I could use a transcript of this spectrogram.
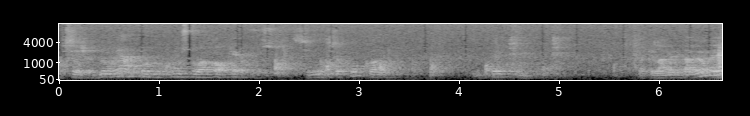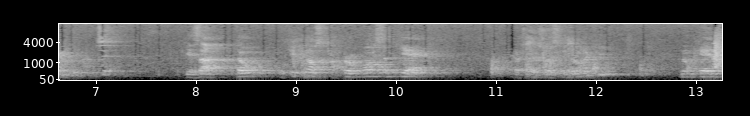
Ou seja, não é a todo custo a qualquer custo. Sim, isso eu concordo. Só que, lamentavelmente. Exato. Então, o que, que nós, a proposta que é? Que as pessoas que estão aqui não querem,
